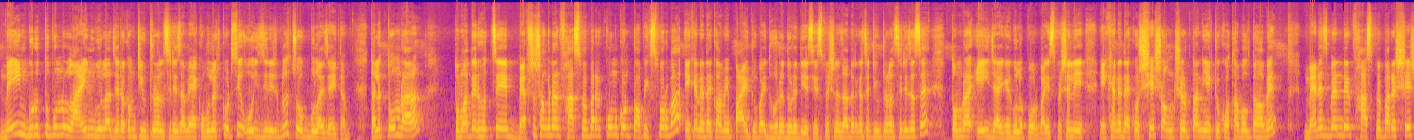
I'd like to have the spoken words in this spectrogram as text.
মেইন গুরুত্বপূর্ণ লাইনগুলো যেরকম টিউটোরিয়াল সিরিজ আমি অ্যাকোমোলেট করছি, ওই জিনিসগুলো চোখ বোলায় যাইতাম। তাহলে তোমরা তোমাদের হচ্ছে ব্যবসা সংগঠনের ফার্স্ট পেপারের কোন কোন টপিক্স পড়বা? এখানে দেখো আমি পাই টু পাই ধরে ধরে দিয়েছি স্পেশালি যাদের কাছে টিউটোরিয়াল সিরিজ আছে, তোমরা এই জায়গাগুলো পড়বা। স্পেশালি এখানে দেখো শেষ অংশটা নিয়ে একটু কথা বলতে হবে। ম্যানেজমেন্টের ফার্স্ট পেপারের শেষ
